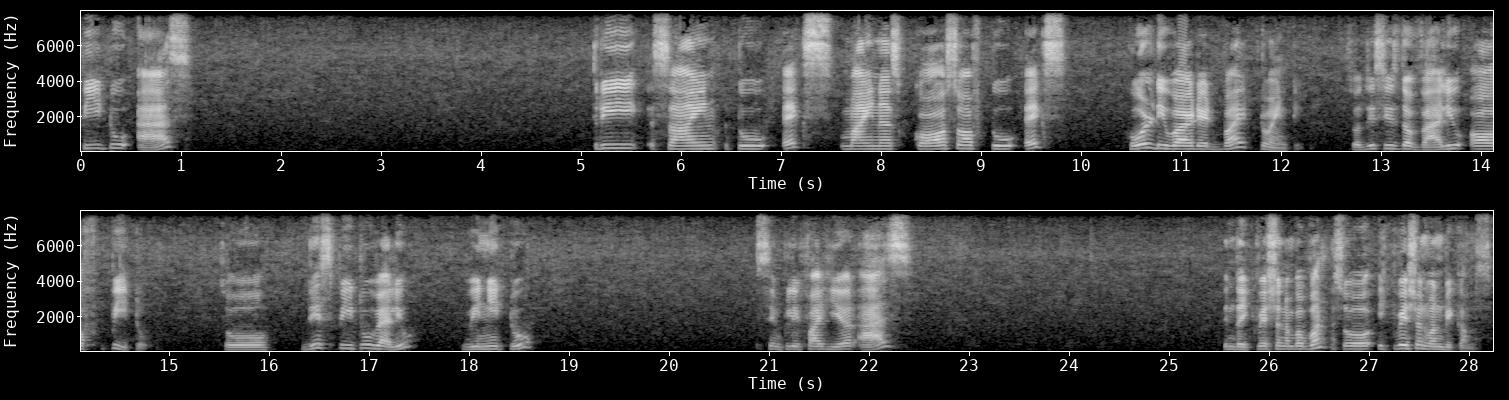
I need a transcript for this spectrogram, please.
p2 as 3 sine 2x minus cos of 2x whole divided by 20 so this is the value of p2 so this p2 value we need to simplify here as in the equation number 1 so equation 1 becomes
